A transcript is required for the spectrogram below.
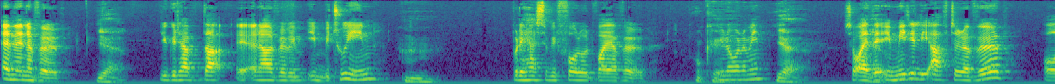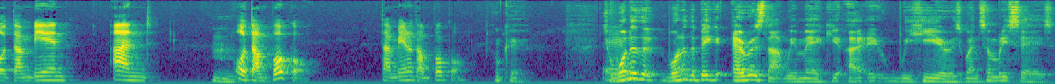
and then a verb. Yeah. You could have that an adverb in, in between, but it has to be followed by a verb. Okay. You know what I mean? Yeah. So either Yeah. immediately after a verb, or también and, or tampoco. También o tampoco. Okay. So Um, one of the one of the big errors that we make, uh, we hear, is when somebody says,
